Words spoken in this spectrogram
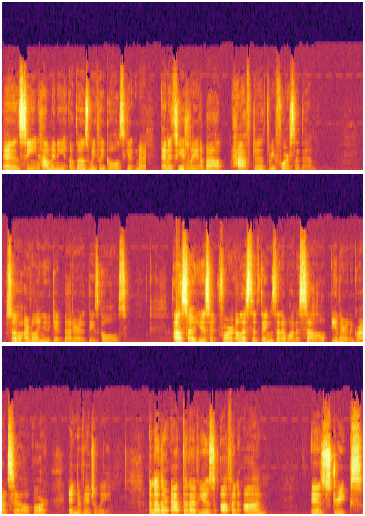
and seeing how many of those weekly goals get met. And it's usually about half to three fourths of them. So I really need to get better at these goals. I also use it for a list of things that I want to sell, either in a garage sale or individually. Another app that I've used often on is Streaks.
